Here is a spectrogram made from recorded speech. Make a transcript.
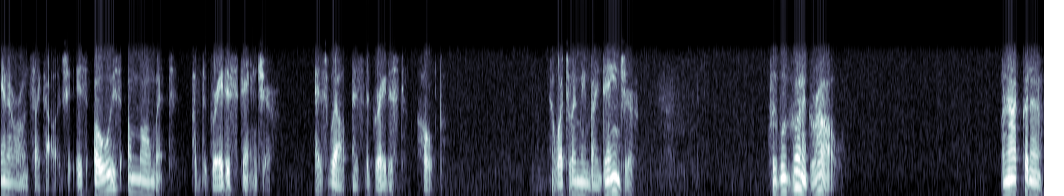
in our own psychology is always a moment of the greatest danger as well as the greatest hope. Now, what do I mean by danger? Because we're going to grow. We're not going to.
